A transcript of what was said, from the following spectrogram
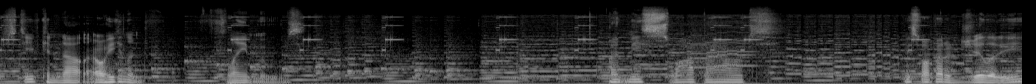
Steve cannot. Oh, he can learn flame moves. Let me swap out. Let me swap out agility.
